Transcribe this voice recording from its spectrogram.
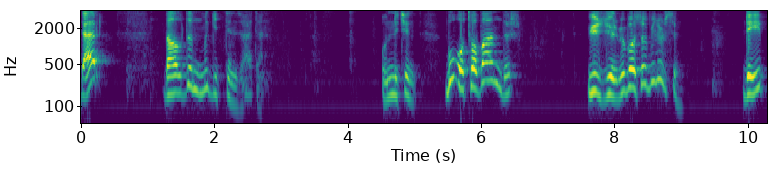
der. Daldın mı gittin zaten. Onun için bu otobandır. 120 basabilirsin deyip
